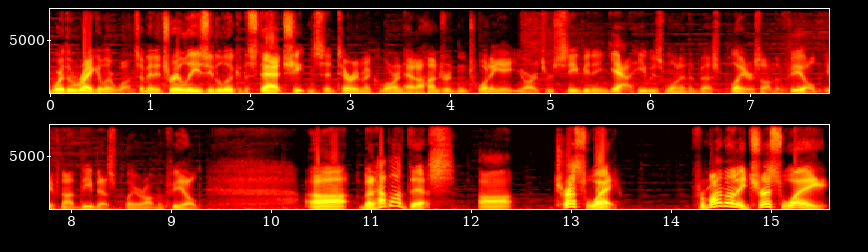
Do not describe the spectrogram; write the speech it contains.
were the regular ones. I mean, it's real easy to look at the stat sheet and said Terry McLaurin had 128 yards receiving, and yeah, he was one of the best players on the field, if not the best player on the field. Uh, but how about this? Uh, Tress Way. For my money, Tress Way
